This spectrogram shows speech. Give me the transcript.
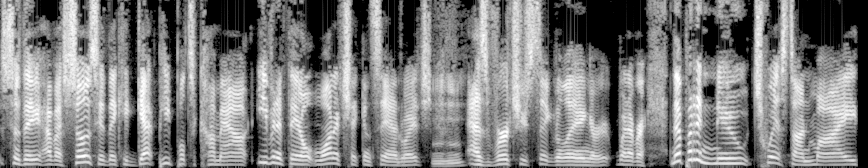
so they have associated they could get people to come out even if they don't want a chicken sandwich mm-hmm. as virtue signaling or whatever and that put a new twist on my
